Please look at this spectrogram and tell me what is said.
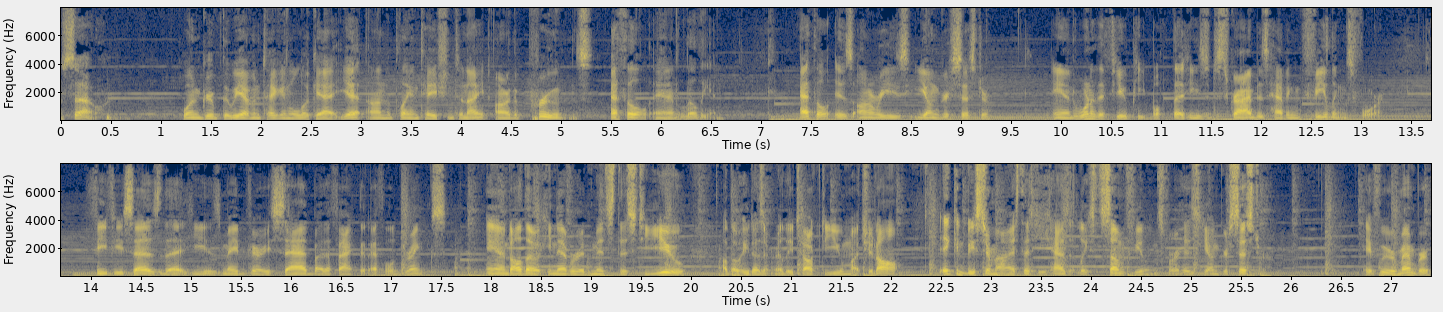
So, one group that we haven't taken a look at yet on the plantation tonight are the prunes, Ethel and Lillian. Ethel is Henri's younger sister, and one of the few people that he's described as having feelings for. Fifi says that he is made very sad by the fact that Ethel drinks, and although he never admits this to you, although he doesn't really talk to you much at all, it can be surmised that he has at least some feelings for his younger sister. If we remember,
